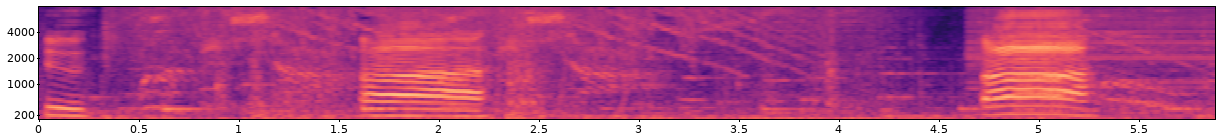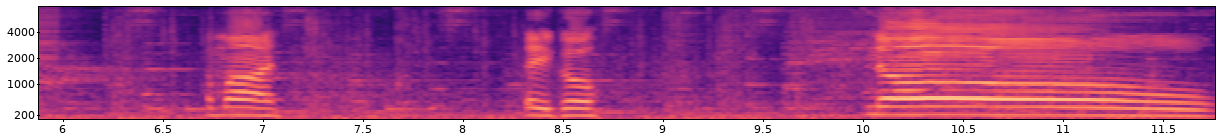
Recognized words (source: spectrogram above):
Two. Ah. Ah. Come on. There you go. No.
